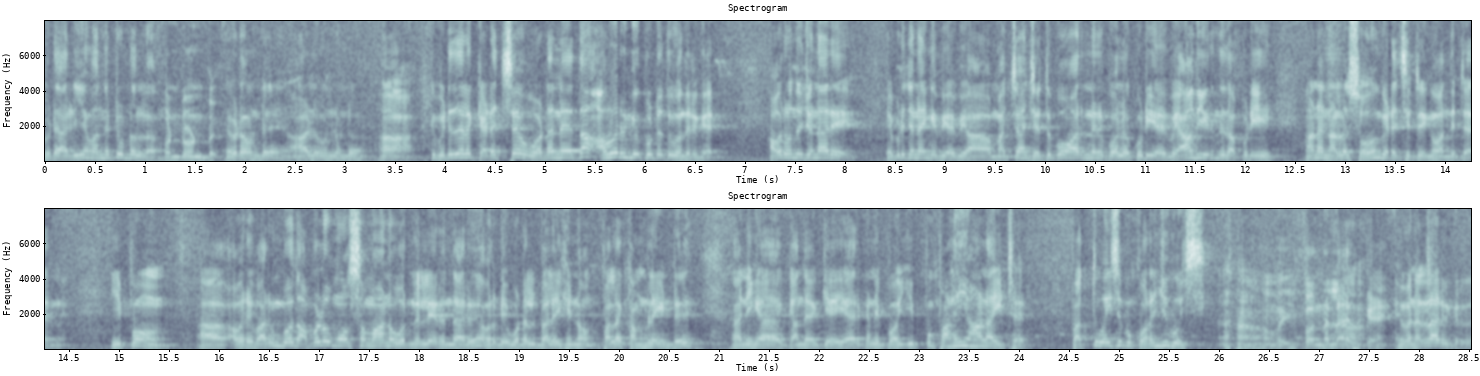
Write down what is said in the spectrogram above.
விட அடியன் வந்துட்டு உண்டுல்ல உண்டு. உண்டு எവിടെ உண்டு? ஆள் உண்டு. ஆ விடுதலை கிடைச்ச உடனே தான் அவர் இங்கே கூட்டத்துக்கு வந்திருக்காரு. அவர் வந்து சொன்னார் எப்படி சொன்னாங்க வியா- வியா- மச்சான் செத்து போவார்னு போல கூடிய வியாதி இருந்தது அப்படி. ஆனால் நல்ல சுகம் கிடச்சிட்டு இங்கே வந்துட்டாருன்னு. இப்போ அவர் வரும்போது அவ்வளோ மோசமான ஒரு நிலையில் இருந்தார். அவருடைய உடல் பலகீனம் பல கம்ப்ளைண்ட்டு நீங்கள் அந்த கே- ஏற்கனவே இப்போ இப்போ பழைய ஆளாயிட்டார். பத்து வயசு இப்போ குறைஞ்சி போச்சு. இப்போ நல்லா இருக்கேன். இப்போ நல்லா இருக்குது.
